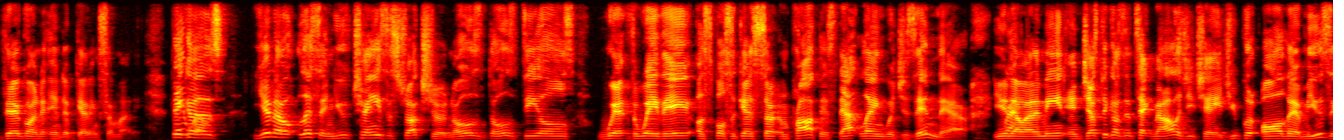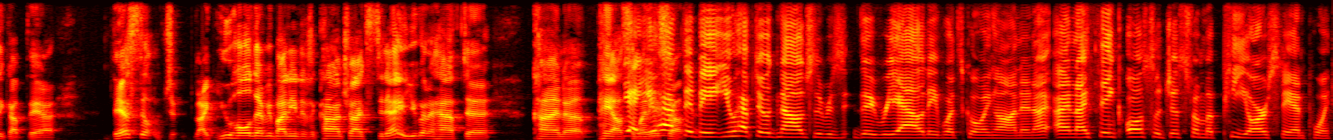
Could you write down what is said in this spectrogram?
they're going to end up getting some money because you know, listen, you've changed the structure and those those deals with the way they are supposed to get certain profits, that language is in there. You Right. know what I mean? And just because the technology changed, you put all their music up there, they're still like you hold everybody to the contracts today. You're going to have to kind of pay out some Yeah, money. you have So- to be. You have to acknowledge the res- the reality of what's going on, and I and I think also just from a PR standpoint,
